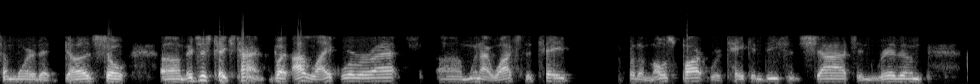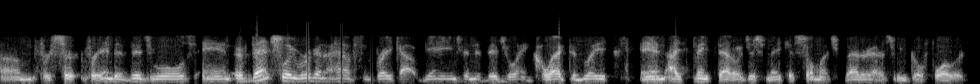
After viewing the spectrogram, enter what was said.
somewhere that does. So um, it just takes time. But I like where we're at. Um, when I watch the tape, for the most part, we're taking decent shots in rhythm um, for certain for individuals, and eventually we're going to have some breakout games individually and collectively, and I think that'll just make it so much better as we go forward.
